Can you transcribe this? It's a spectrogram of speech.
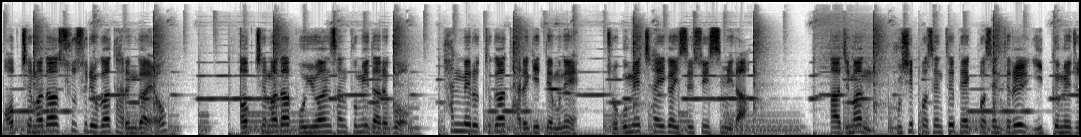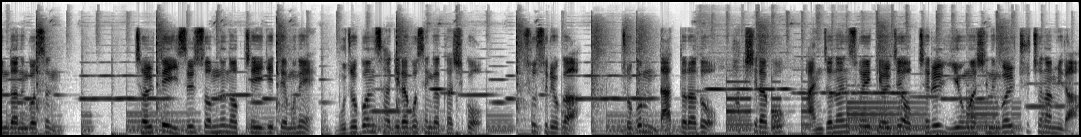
업체마다 수수료가 다른가요? 업체마다 보유한 상품이 다르고 판매 루트가 다르기 때문에 조금의 차이가 있을 수 있습니다. 하지만 90% 100%를 입금해 준다는 것은 절대 있을 수 없는 업체이기 때문에 무조건 사기라고 생각하시고 수수료가 조금 낮더라도 확실하고 안전한 소액 결제 업체를 이용하시는 걸 추천합니다.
